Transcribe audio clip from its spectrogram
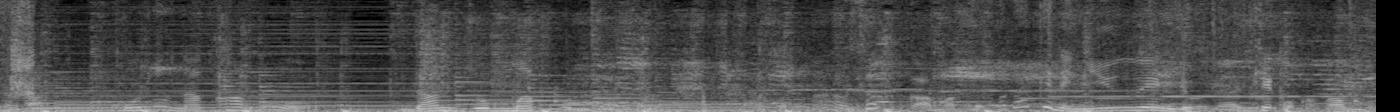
なんかこの中のダンジョンマップみたいな。なるほどなそっか、まあ、ここだけで入園料ね結構かかんもんな。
